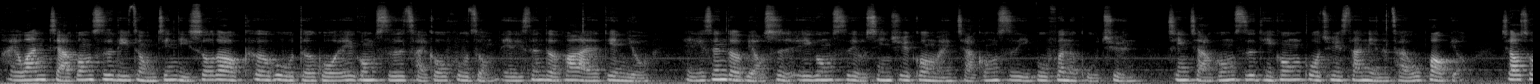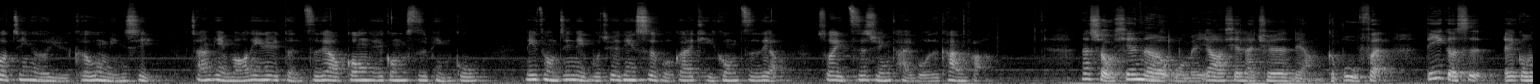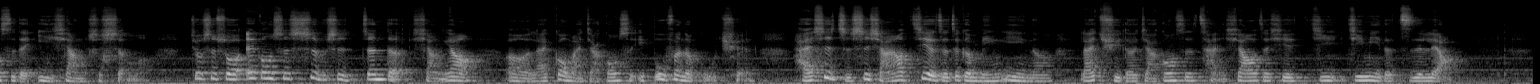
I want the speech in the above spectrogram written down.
台湾甲公司李总经理收到客户德国 A 公司采购副总 Alexander 发来的电邮。艾迪森德表示，A 公司有兴趣购买甲公司一部分的股权，请甲公司提供过去三年的财务报表、销售金额与客户明细、产品毛利率等资料供 A 公司评估。李总经理不确定是否该提供资料，所以咨询凯博的看法。那首先呢，我们要先来确认两个部分。第一个是 A 公司的意向是什么？就是说 A 公司是不是真的想要？呃，来购买甲公司一部分的股权，还是只是想要借着这个名义呢，来取得甲公司产销这些机机密的资料？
